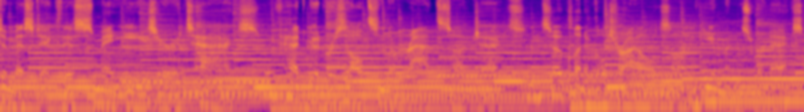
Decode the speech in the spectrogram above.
Optimistic this may ease your attacks. We've had good results in the rat subjects, and so clinical trials on humans were next.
